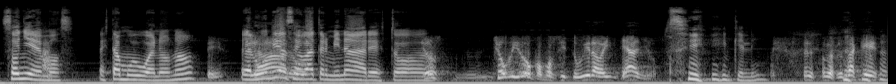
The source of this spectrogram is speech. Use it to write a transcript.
soñemos. Está muy bueno, ¿no? Sí, Algún día se va a terminar esto. Yo, yo vivo como si tuviera 20 años. Sí, qué lindo. La verdad es que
